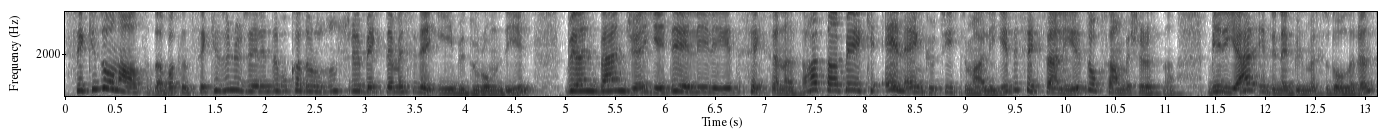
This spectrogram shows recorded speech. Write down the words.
8.16'da bakın 8'in üzerinde bu kadar uzun süre beklemesi de iyi bir durum değil. Ben bence 7.50 ile 7.80 arası hatta belki en en kötü ihtimali 7.80 ile 7.95 arasında bir yer edinebilmesi doların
